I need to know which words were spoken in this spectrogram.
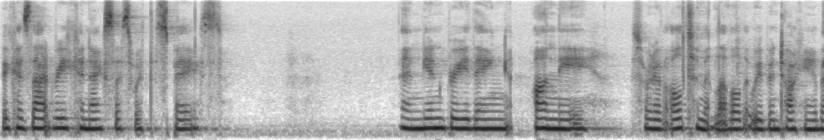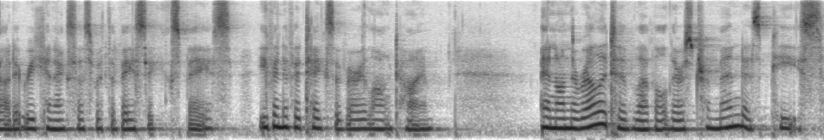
because that reconnects us with the space. And yin breathing, on the sort of ultimate level that we've been talking about, it reconnects us with the basic space, even if it takes a very long time. And on the relative level, there's tremendous peace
